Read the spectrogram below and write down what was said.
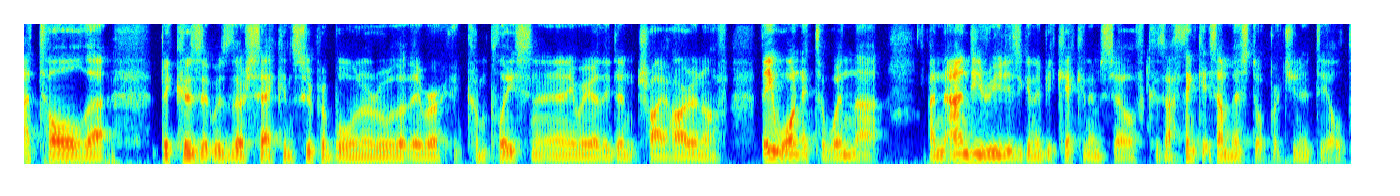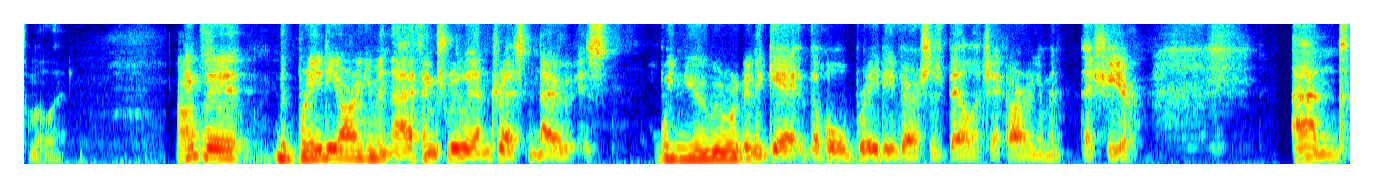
at all that because it was their second Super Bowl in a row that they were complacent in any way or they didn't try hard enough. They wanted to win that. And Andy Reid is going to be kicking himself because I think it's a missed opportunity ultimately. I think the, the Brady argument that I think is really interesting now is we knew we were going to get the whole Brady versus Belichick argument this year. And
